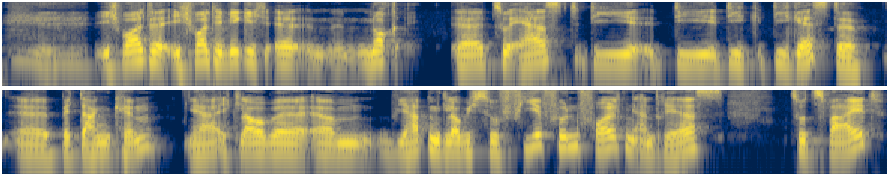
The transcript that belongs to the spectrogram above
ich wollte, ich wollte wirklich äh, noch äh, zuerst die die die die Gäste äh, bedanken. Ja, ich glaube, ähm, wir hatten, glaube ich, so vier, fünf Folgen, Andreas, zu zweit.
